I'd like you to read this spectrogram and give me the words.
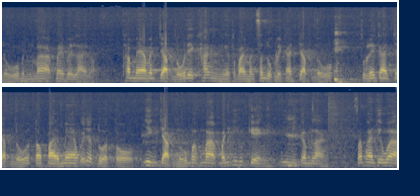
หนูมันมากไม่เป็นไรหรอกถ้าแมวมันจับหนูได้ครั้งหนึงต่อไปมันสนุกในการจับหนูสนุกในการจับหนูต่อไปแมวก็จะตัวโต ยิ่งจับหนูมากๆ มันยิ่งเก่งยิ่งมีกำลังสำคัญที่ว่า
